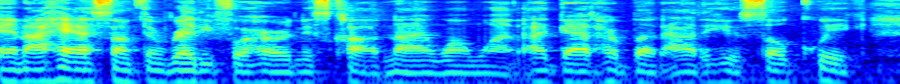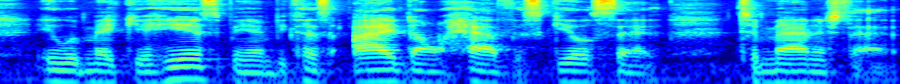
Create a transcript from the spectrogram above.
And I had something ready for her, and it's called 911. I got her butt out of here so quick, it would make your head spin because I don't have the skill set to manage that.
